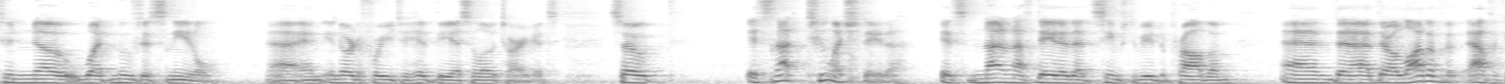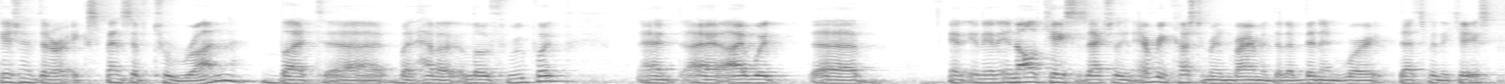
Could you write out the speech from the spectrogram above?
to know what moves its needle, uh, and in order for you to hit the SLO targets. So it's not too much data. It's not enough data that seems to be the problem. And uh, there are a lot of applications that are expensive to run, but uh, but have a low throughput. And I, I would, uh, in, in, in, all cases, actually, in every customer environment that I've been in where that's been the case,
